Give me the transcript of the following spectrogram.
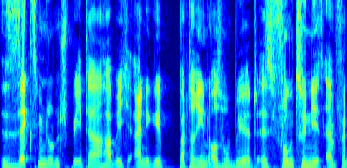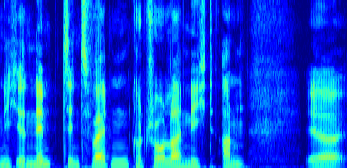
Sechs Minuten später habe ich einige Batterien ausprobiert. Es funktioniert einfach nicht. Er nimmt den zweiten Controller nicht an. Er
